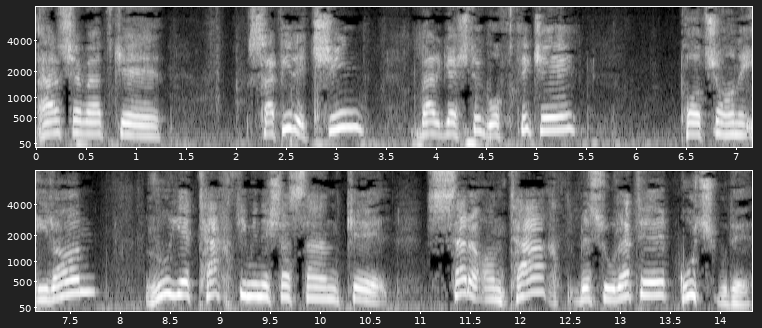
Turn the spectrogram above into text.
عرض شود که سفیر چین برگشته گفته که پادشاهان ایران روی تختی می نشستند که سر آن تخت به صورت قوچ بوده.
